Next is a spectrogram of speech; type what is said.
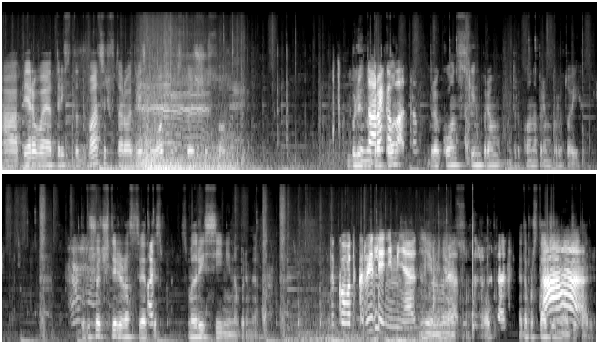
А первое 320, второе 280, то есть 600. Блин, ну дракон, дракон скин прям, дракона прям крутой. Тут еще 4 расцветки. А Смотри, синий, например. Только вот крылья не меняются. Не, меняются. Это Оп. деталь. Это просто отдельная А. деталь.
